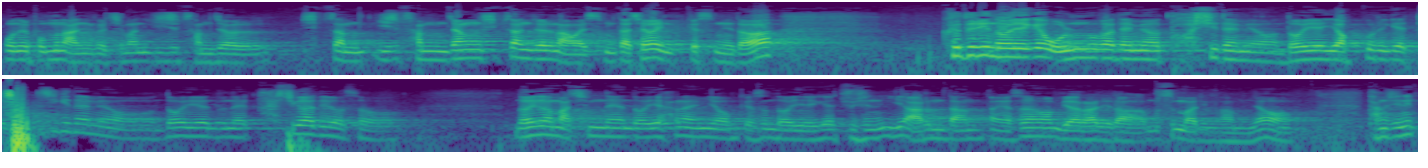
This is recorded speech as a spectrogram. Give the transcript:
오늘 본문 안 읽었지만 23절, 13, 23장 13절에 나와 있습니다. 제가 읽겠습니다. 그들이 너에게 올무가 되며 덫이 되며 너의 옆구리에 채찍이 되며 너의 눈에 가시가 되어서 너희가 마침내 너희 하나님 여호께서 너희에게 주신 이 아름다운 땅에서 멸하리라. 무슨 말인가 하면요. 당신이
